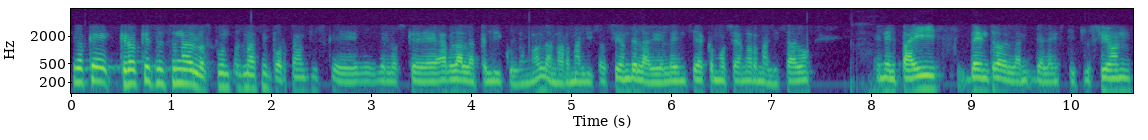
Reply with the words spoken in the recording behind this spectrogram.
Creo que creo que ese es uno de los puntos más importantes que de los que habla la película, ¿no? La normalización de la violencia, cómo se ha normalizado en el país, dentro de la, de la institución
